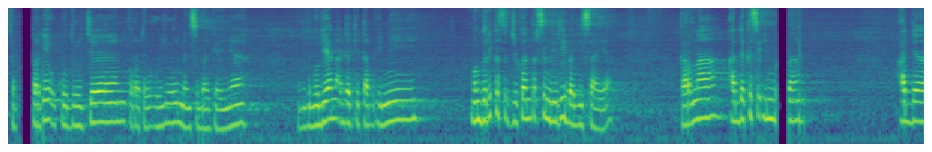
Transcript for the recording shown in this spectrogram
Seperti Ukudul Jan, Quratul Uyun, dan sebagainya. Dan kemudian ada kitab ini memberi kesejukan tersendiri bagi saya karena ada keseimbangan ada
